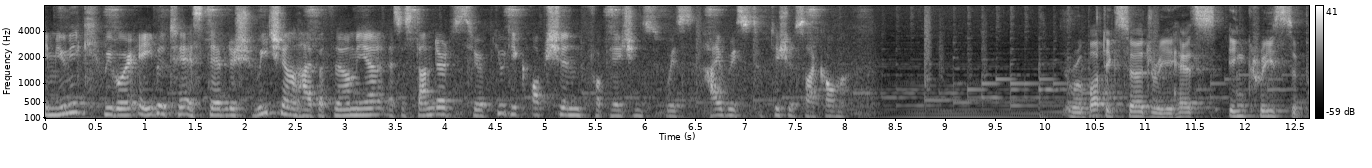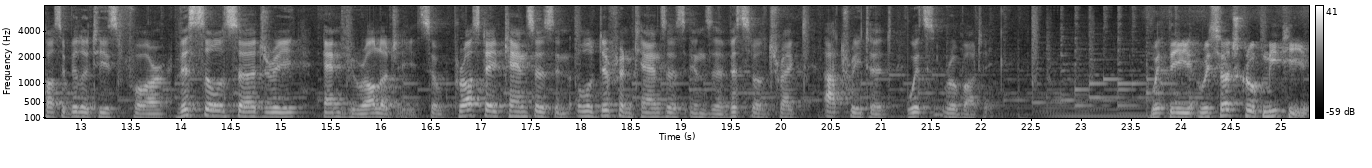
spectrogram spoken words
In Munich, we were able to establish regional hyperthermia as a standard therapeutic option for patients with high risk soft tissue sarcoma. Robotic surgery has increased the possibilities for visceral surgery and urology. So prostate cancers and all different cancers in the visceral tract are treated with robotic. With the research group MITI,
